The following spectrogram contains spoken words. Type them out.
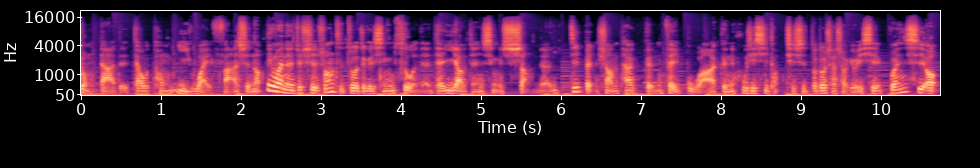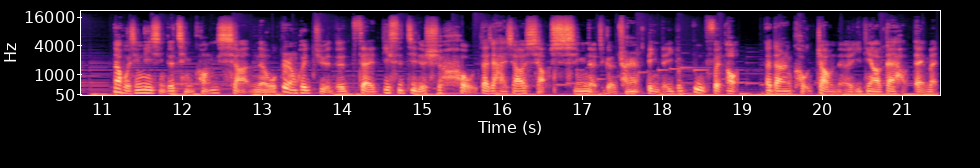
重大的交通意外发生哦。另外呢，就是双子座这个星座呢，在医药整形上呢，基本上它跟肺部啊、跟呼吸系统其实多多少少有一些关系哦。那火星逆行的情况下呢，我个人会觉得在第四季的时候，大家还是要小心的这个传染病的一个部分哦。那当然，口罩呢一定要戴好戴满，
